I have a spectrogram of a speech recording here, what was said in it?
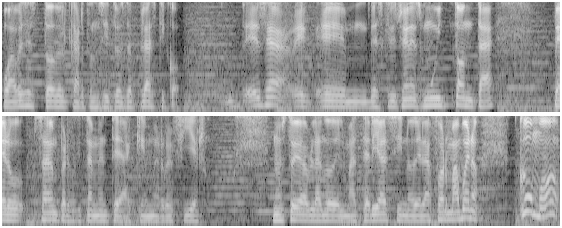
O a veces todo el cartoncito es de plástico. Esa eh, em, descripción es muy tonta, pero saben perfectamente a qué me refiero. No estoy hablando del material, sino de la forma. Bueno, ¿cómo?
